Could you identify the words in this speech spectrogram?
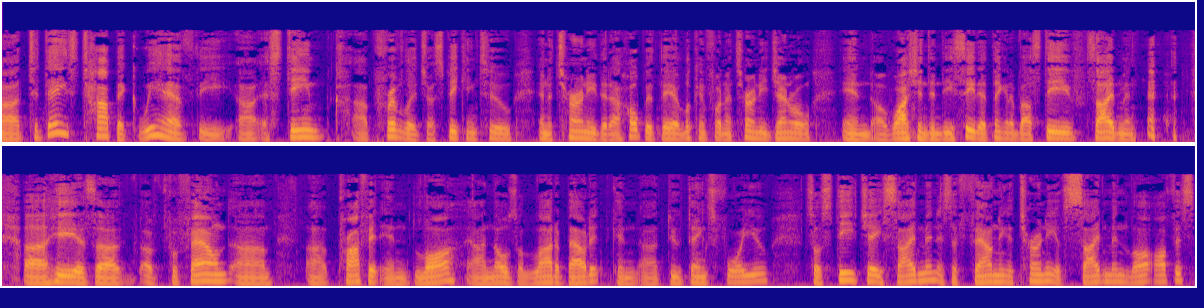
Uh, today's topic, we have the uh, esteemed uh, privilege of speaking to an attorney that I hope if they're looking for an attorney general in uh, Washington, D.C., they're thinking about Steve Seidman. Uh, he is a profound um, uh, prophet in law, knows a lot about it, can do things for you. So, Steve J. Seidman is the founding attorney of Seidman Law Office,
